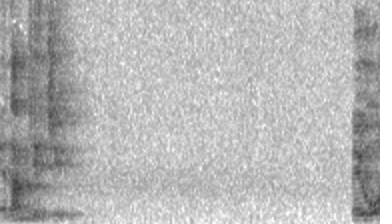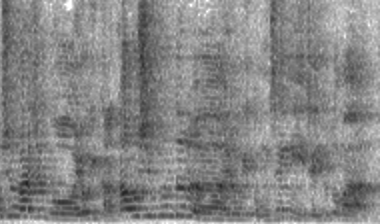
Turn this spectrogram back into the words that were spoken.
예, 남지 횟집. 네, 오셔가지고 여기 가까우신 분들은 여기 동생이 이제 유도만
